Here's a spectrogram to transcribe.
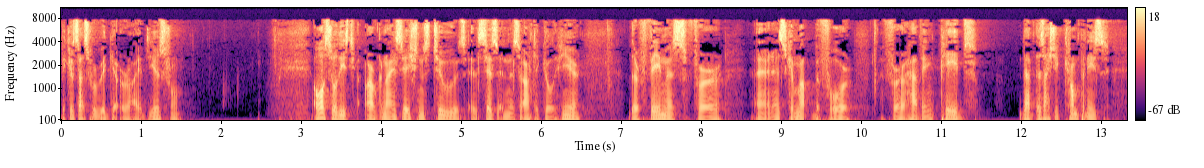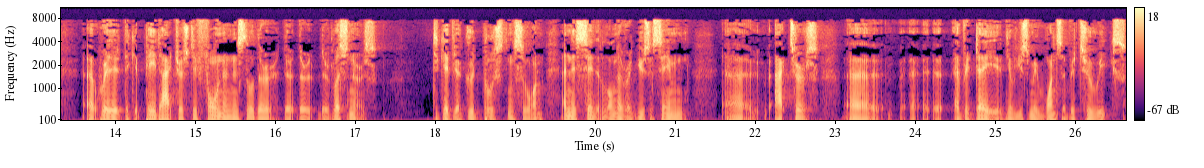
Because that's where we get our ideas from. Also, these organizations too, it says in this article here, they're famous for, and it's come up before, for having paid. There's actually companies uh, where they get paid actors to phone in as though they're, they're, they're, they're, listeners to give you a good boost and so on. And they say that they'll never use the same uh, actors uh, every day. They'll use them once every two weeks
